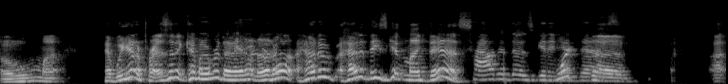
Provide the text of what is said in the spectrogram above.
Oh my! Have we had a president come over that I don't know about? How do how did these get in my desk? How did those get in What your desk? the? I,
